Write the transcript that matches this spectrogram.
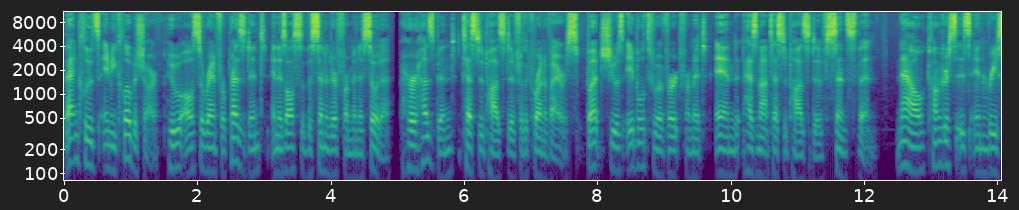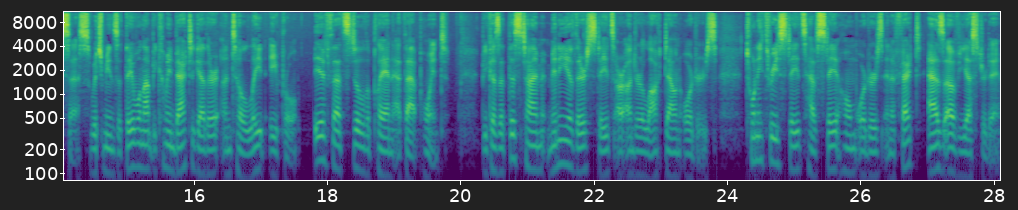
That includes Amy Klobuchar, who also ran for president and is also the senator from Minnesota. Her husband tested positive for the coronavirus, but she was able to avert from it and has not tested positive since then. Now, Congress is in recess, which means that they will not be coming back together until late April, if that's still the plan at that point because at this time many of their states are under lockdown orders. 23 states have stay at home orders in effect as of yesterday,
